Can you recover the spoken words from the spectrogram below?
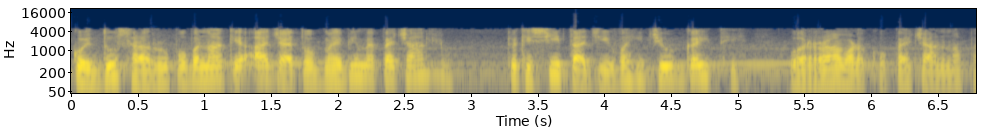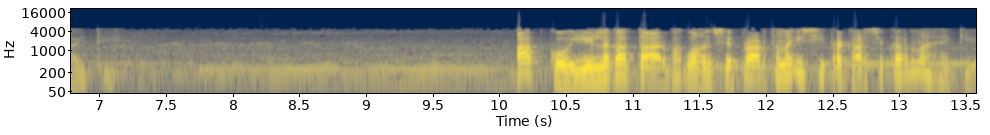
कोई दूसरा रूप बना के आ जाए तो मैं भी मैं पहचान लू। क्योंकि सीता जी वहीं चूक गई थी, वो रावण को पहचान ना पाई थी। आपको ये लगातार भगवान से प्रार्थना इसी प्रकार से करना है कि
